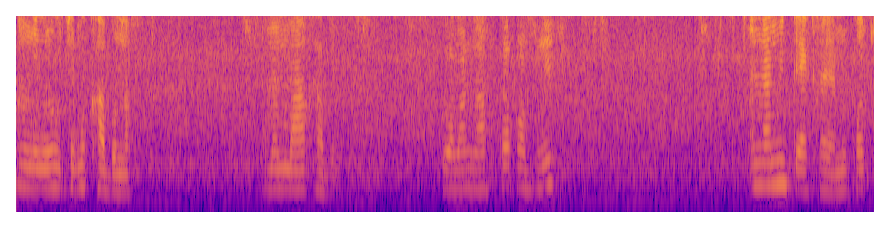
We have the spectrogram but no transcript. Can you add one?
এগুলো হচ্ছে আমি খাব না। আমার মা খাবে। তো আমার নাস্তা কমপ্লিট আর আমি দেখাই, আমি কত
